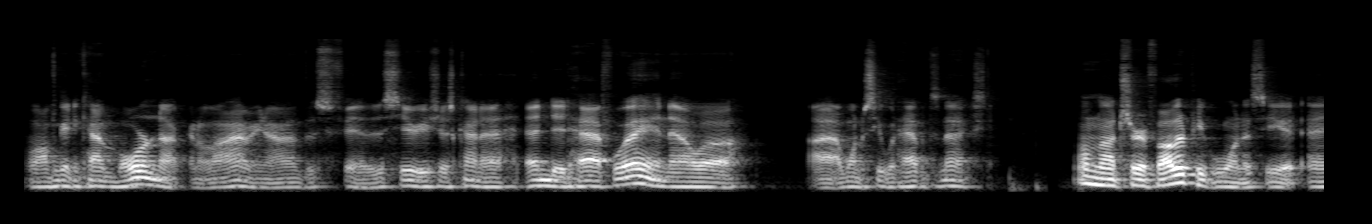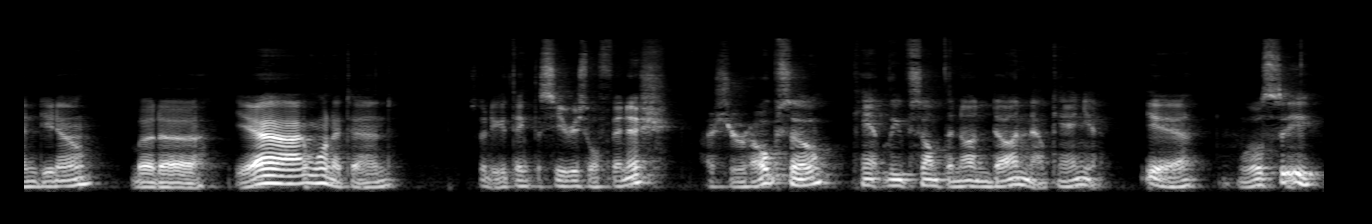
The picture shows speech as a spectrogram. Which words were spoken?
Well, I'm getting kind of bored, not gonna lie. I mean, uh, this this series just kind of ended halfway, and now uh, I want to see what happens next. I'm not sure if other people want to see it end, you know, but uh, yeah, I want it to end. So, do you think the series will finish? I sure hope so. Can't leave something undone now, can you? Yeah. We'll see.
